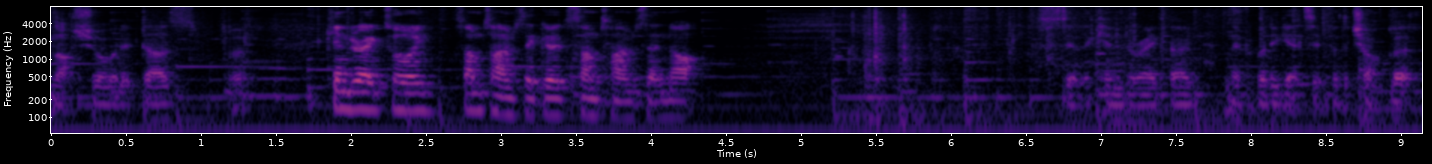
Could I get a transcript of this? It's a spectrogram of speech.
not sure what it does, but Kinder Egg toy. Sometimes they're good, sometimes they're not. Still a Kinder Egg though. Everybody gets it for the chocolate.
